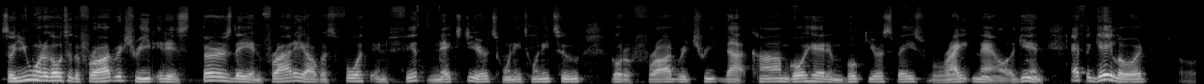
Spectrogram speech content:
So you want to go to the fraud retreat. It is Thursday and Friday, August 4th and 5th next year, 2022. Go to fraudretreat.com. Go ahead and book your space right now. Again, at the Gaylord, uh,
